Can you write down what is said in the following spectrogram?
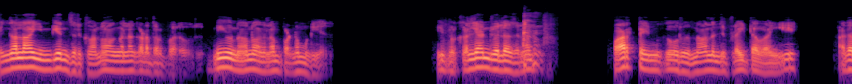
எங்கெல்லாம் இந்தியன்ஸ் இருக்கானோ அங்கெல்லாம் கடை திறப்பார் அவர். நீயும் நானும் அதெல்லாம் பண்ண முடியாது. இப்போ கல்யாண் ஜுவல்லர்ஸ் எல்லாம் பார்ட் டைமுக்கு ஒரு நாலஞ்சு ஃப்ளைட்டை வாங்கி அதை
